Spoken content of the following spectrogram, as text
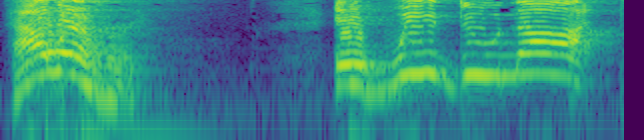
However, if we do not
